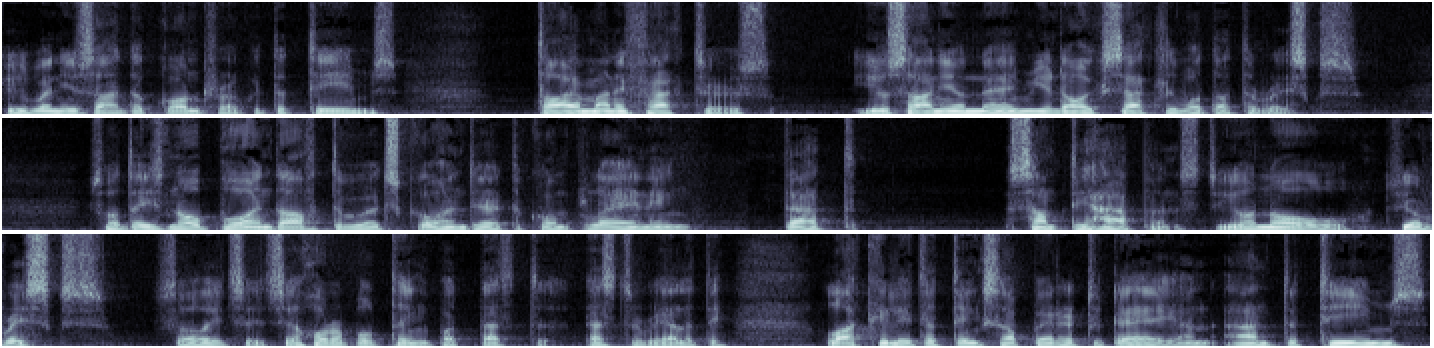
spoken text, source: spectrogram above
You, when you sign the contract with the teams, tire manufacturers, you sign your name, you know exactly what are the risks. So there's no point afterwards going there to complaining that something happens. You know your risks. So it's it's a horrible thing, but that's the, that's the reality. Luckily, the things are better today, and, and the teams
